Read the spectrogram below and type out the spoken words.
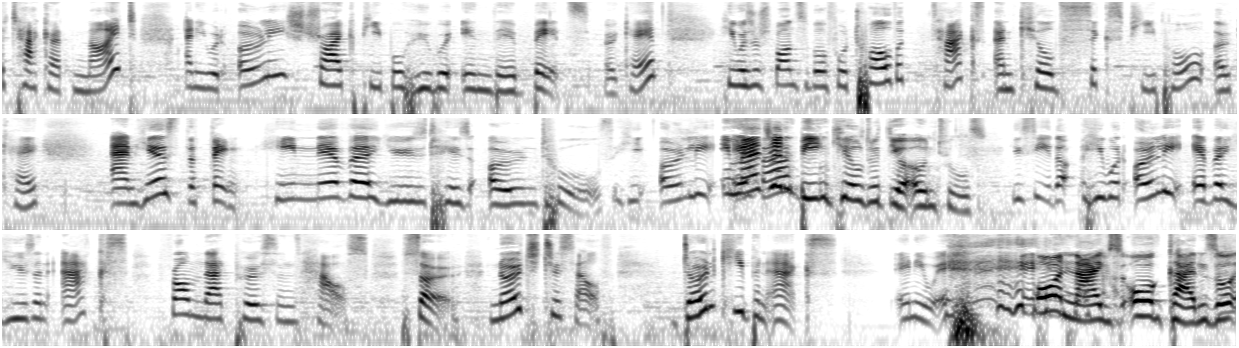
attack at night and he would only strike people who were in their beds okay he was responsible for 12 attacks and killed 6 people okay and here's the thing he never used his own tools he only Imagine ever- being killed with your own tools. you see, the, he would only ever use an axe from that person's house. So, note to self: don't keep an axe anywhere. Or knives or guns or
